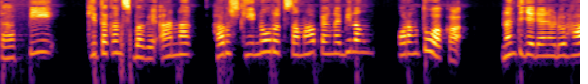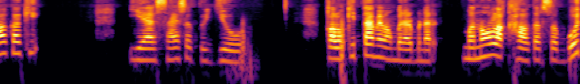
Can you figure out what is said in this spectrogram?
Tapi kita kan sebagai anak harus nurut sama apa yang bilang orang tua, Kak. Nanti jadi anak durhaka, Ki. Ya, saya setuju. Kalau kita memang benar-benar menolak hal tersebut,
